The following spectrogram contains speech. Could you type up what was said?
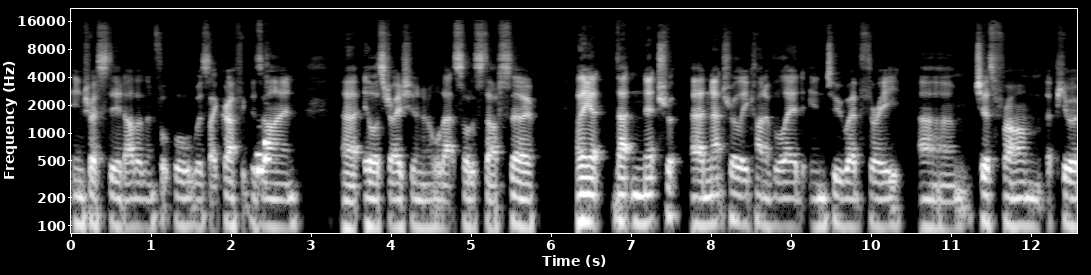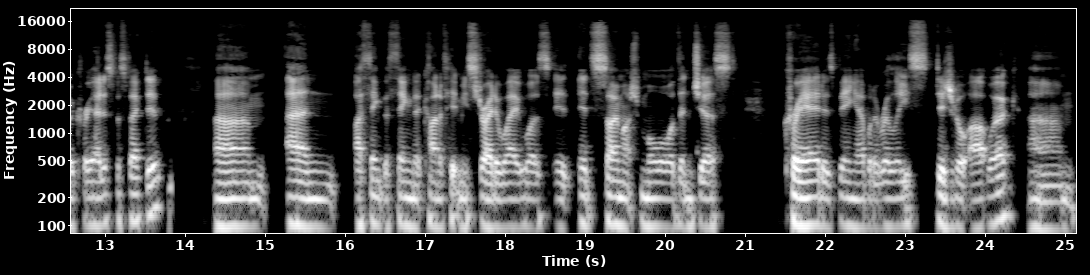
interested other than football was like graphic design, uh, illustration, and all that sort of stuff. So I think that natu- uh, naturally kind of led into Web three, um, just from a pure creator's perspective. Um, and I think the thing that kind of hit me straight away was it, it's so much more than just creators being able to release digital artwork. Um,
